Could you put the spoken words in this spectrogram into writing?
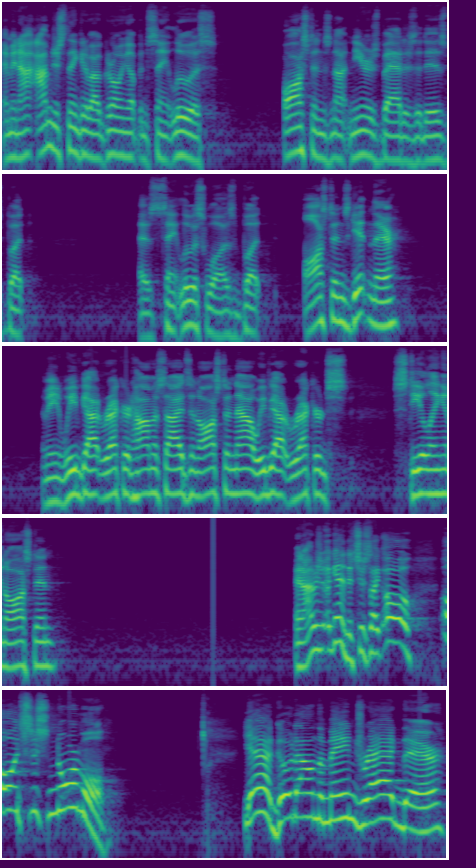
I mean, I, am just thinking about growing up in St. Louis. Austin's not near as bad as it is, but as St. Louis was, but Austin's getting there. I mean, we've got record homicides in Austin now. We've got records stealing in Austin. And I'm just, again, it's just like, oh, oh, it's just normal. Yeah, go down the main drag there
